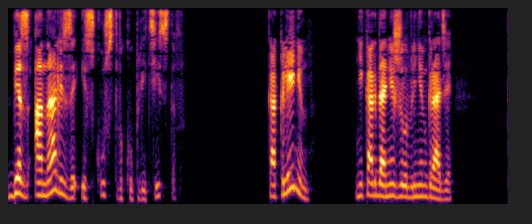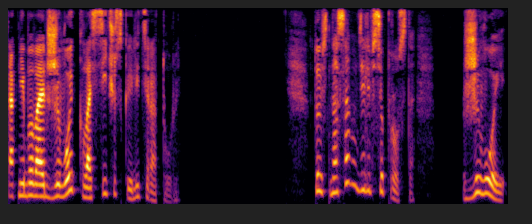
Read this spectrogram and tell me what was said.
без анализа искусства куплетистов. Как Ленин никогда не жил в Ленинграде, так не бывает живой классической литературы. То есть на самом деле все просто. Живой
